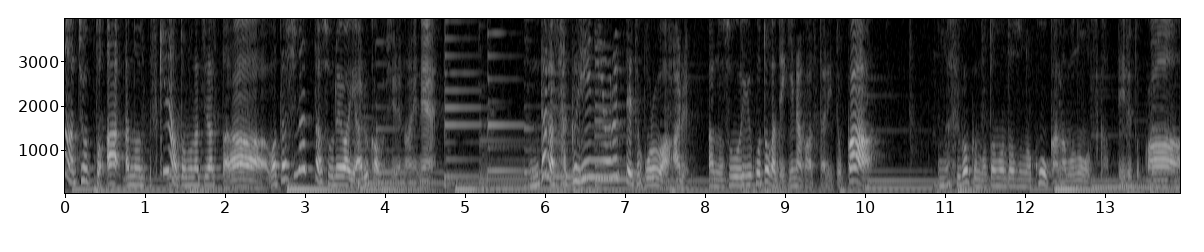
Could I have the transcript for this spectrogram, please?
うのはちょっとああの好きなお友達だったら私だったらそれはやるかもしれないね。ただ作品によるってところはある。あのそういうことができなかったりとかすごくもともとその高価なものを使っているとか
